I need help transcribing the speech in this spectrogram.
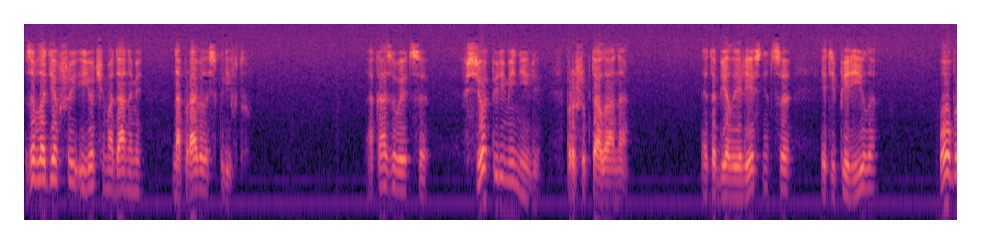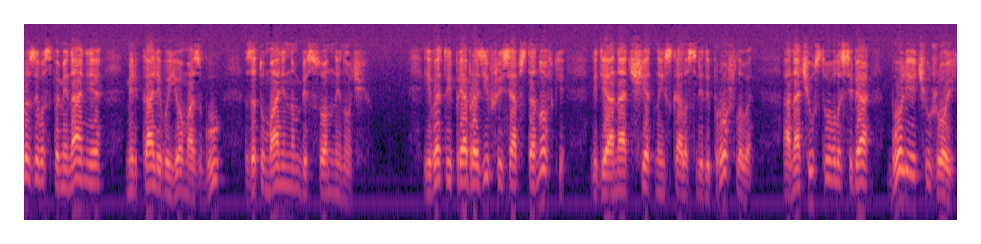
завладевшей ее чемоданами, направилась к лифту. «Оказывается, все переменили», — прошептала она. «Это белая лестница, эти перила». Образы воспоминания мелькали в ее мозгу, затуманенном бессонной ночью. И в этой преобразившейся обстановке, где она тщетно искала следы прошлого, она чувствовала себя более чужой,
